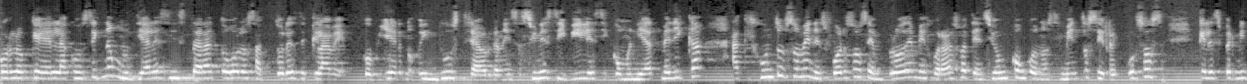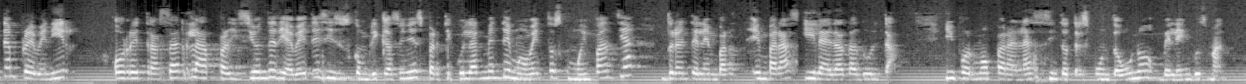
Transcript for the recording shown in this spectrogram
por lo que la consigna mundial es instar a todos los actores de clave, gobierno, industria, organizaciones civiles y comunidad médica a que juntos sumen esfuerzos en pro de mejorar su atención con conocimientos y recursos que les permitan prevenir o retrasar la aparición de diabetes y sus complicaciones, particularmente en momentos como infancia, durante el embarazo y la edad adulta informó para Enlace 103.1 Belén Guzmán.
